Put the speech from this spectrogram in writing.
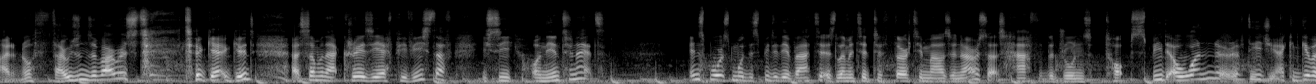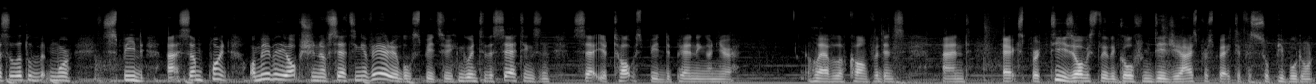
I don't know, thousands of hours to, get good at some of that crazy FPV stuff you see on the internet. In sports mode, the speed of the Avata is limited to 30 miles an hour, so that's half of the drone's top speed. I wonder if DJI could give us a little bit more speed at some point, or maybe the option of setting a variable speed, so you can go into the settings and set your top speed depending on your level of confidence and expertise. Obviously the goal from DJI's perspective is so people don't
